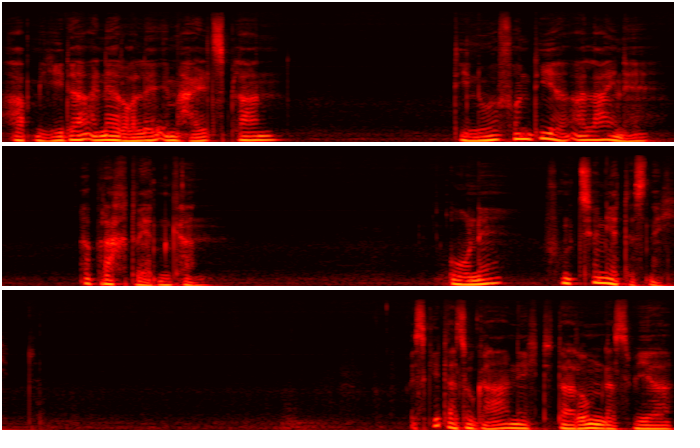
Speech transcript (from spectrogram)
haben jeder eine Rolle im Heilsplan, die nur von dir alleine erbracht werden kann. Ohne funktioniert es nicht. Es geht also gar nicht darum, dass wir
